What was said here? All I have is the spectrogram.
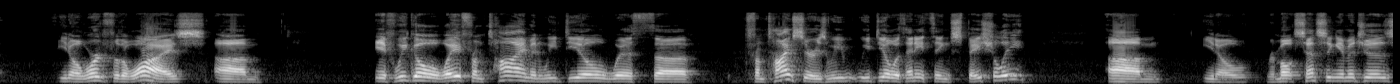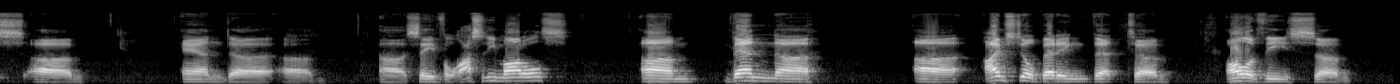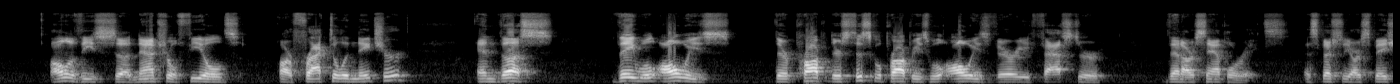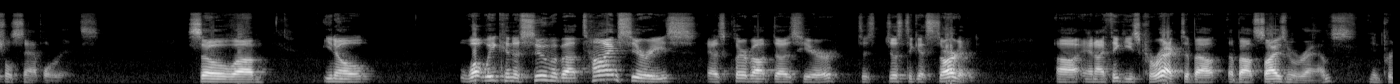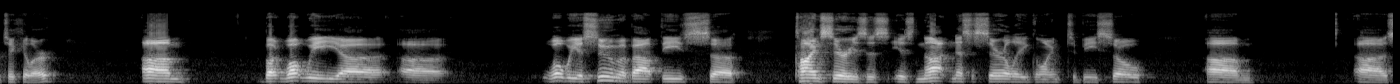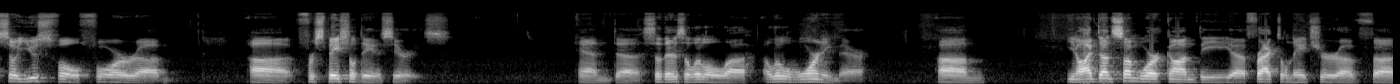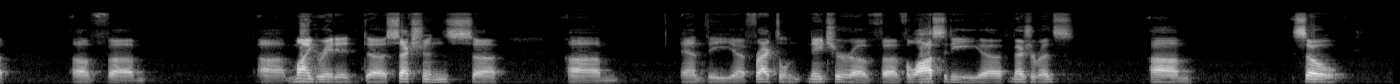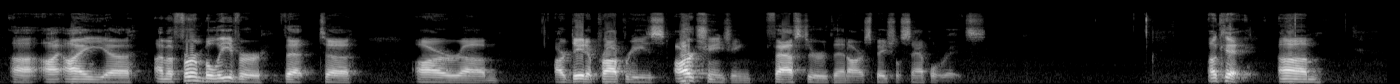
you know, word for the wise. Um, if we go away from time and we deal with uh, from time series, we we deal with anything spatially. Um, you know, remote sensing images um, and uh, uh, uh say velocity models. Um, then I'm still betting that um, all of these um, all of these natural fields are fractal in nature, and thus they will always their prop their statistical properties will always vary faster than our sample rates, especially our spatial sample rates. So um, you know what we can assume about time series, as Claerbout does here, just just to get started, uh, and I think he's correct about about seismograms in particular. Um, but what we uh, uh, what we assume about these uh, time series is is not necessarily going to be so um, so useful for um, for spatial data series, and so there's a little a little warning there. Um, you know, I've done some work on the uh, fractal nature of uh, of um, migrated sections. Um, and the uh, fractal nature of uh, velocity uh, measurements. Um, so uh, I, I am a firm believer that our um, our data properties are changing faster than our spatial sample rates. Okay, um,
